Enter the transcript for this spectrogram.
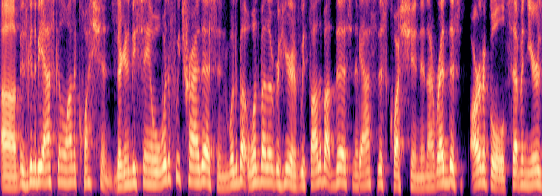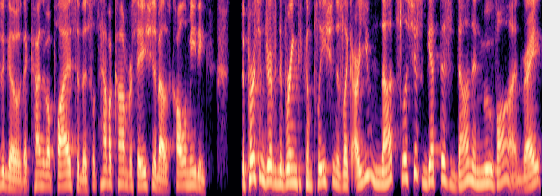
um, is going to be asking a lot of questions. They're going to be saying, "Well, what if we try this? And what about what about over here? Have we thought about this? And we asked this question? And I read this article seven years ago that kind of applies to this. Let's have a conversation about. it. Let's call a meeting." The person driven to bring to completion is like, "Are you nuts? Let's just get this done and move on." Right?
